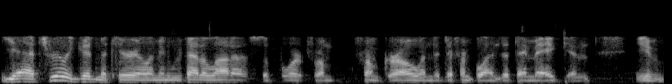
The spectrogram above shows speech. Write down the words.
Yeah, it's really good material. I mean, we've had a lot of support from from Grow and the different blends that they make, and you know,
